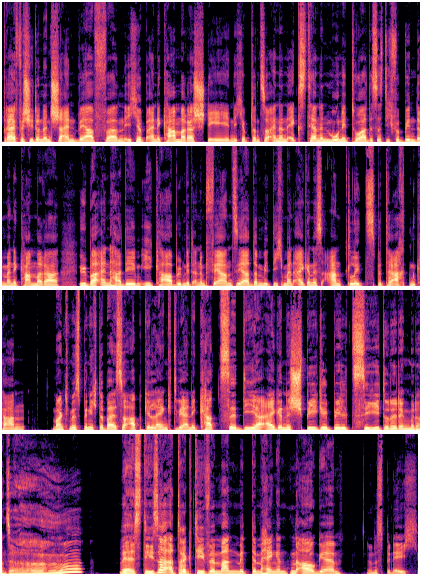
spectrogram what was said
drei verschiedenen Scheinwerfern. Ich habe eine Kamera stehen. Ich habe dann so einen externen Monitor. Das heißt, ich verbinde meine Kamera über ein HDMI-Kabel mit einem Fernseher, damit ich mein eigenes Antlitz betrachten kann. Manchmal bin ich dabei so abgelenkt wie eine Katze, die ihr eigenes Spiegelbild sieht und ich denke mir dann so, Hä? wer ist dieser attraktive Mann mit dem hängenden Auge? Und das bin ich.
